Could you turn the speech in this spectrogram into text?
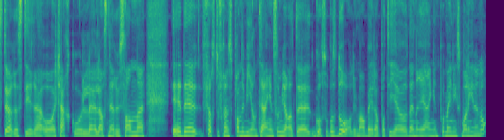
Støre styrer og Kjerkol, Lars Nehru Sand er det først og fremst pandemihåndteringen som gjør at det går såpass dårlig med Arbeiderpartiet og den regjeringen på meningsmålingene nå?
